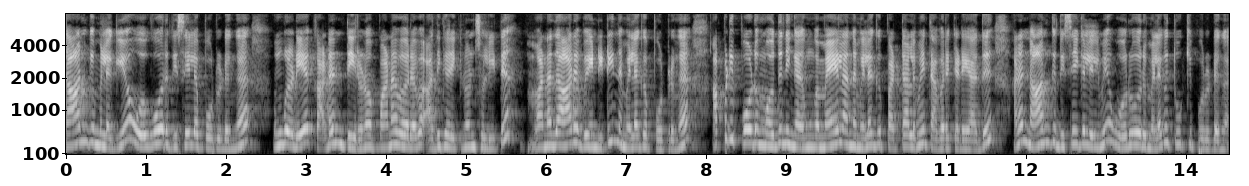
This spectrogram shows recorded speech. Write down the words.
நான்கு மிளகையும் ஒவ்வொரு திசையில் போட்டுடுங்க. உங்களுடைய கடன் தீரணும் பண வரவு அதிகரிக்கணும்னு சொல்லிட்டு மனதார வேண்டிட்டு இந்த மிளகை போட்டுருங்க. அப்படி போடும்போது நீங்கள் உங்கள் மேலே அந்த மிளகு பட்டாலுமே தவறு கிடையாது. ஆனால் நான்கு திசைகளிலுமே ஒரு ஒரு மிளகு தூக்கி போட்டுடுங்க.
